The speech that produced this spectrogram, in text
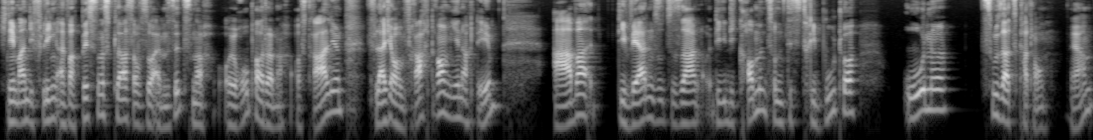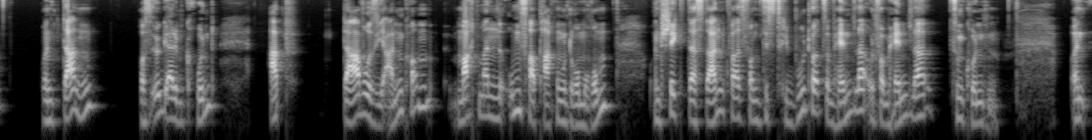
Ich nehme an, die fliegen einfach Business Class auf so einem Sitz nach Europa oder nach Australien, vielleicht auch im Frachtraum, je nachdem. Aber die werden sozusagen, die, die kommen zum Distributor ohne Zusatzkarton. Ja, und dann aus irgendeinem Grund ab da, wo sie ankommen, macht man eine Umverpackung drumrum und schickt das dann quasi vom Distributor zum Händler und vom Händler zum Kunden. Und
